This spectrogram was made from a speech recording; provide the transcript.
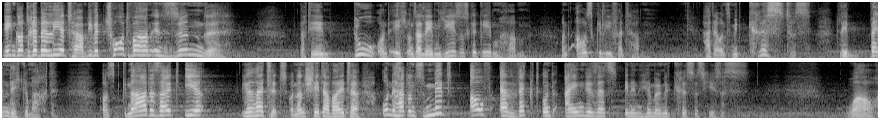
gegen Gott rebelliert haben, die wir tot waren in Sünde, nachdem du und ich unser Leben Jesus gegeben haben und ausgeliefert haben, hat er uns mit Christus lebendig gemacht. Aus Gnade seid ihr gerettet. Und dann steht er weiter. Und er hat uns mit auferweckt und eingesetzt in den Himmel mit Christus Jesus. Wow.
